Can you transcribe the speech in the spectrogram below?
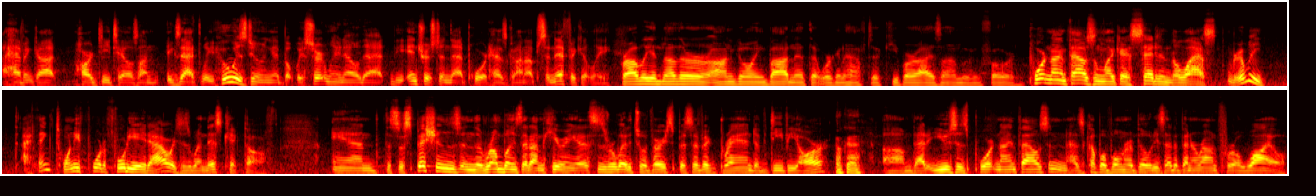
I haven't got hard details on exactly who is doing it, but we certainly know that the interest in that port has gone up significantly. Probably another ongoing botnet that we're going to have to keep our eyes on moving forward. Port 9000, like I said, in the last really, I think 24 to 48 hours is when this kicked off. And the suspicions and the rumblings that I'm hearing, this is related to a very specific brand of DVR Okay. um, that uses Port 9000 and has a couple of vulnerabilities that have been around for a while.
